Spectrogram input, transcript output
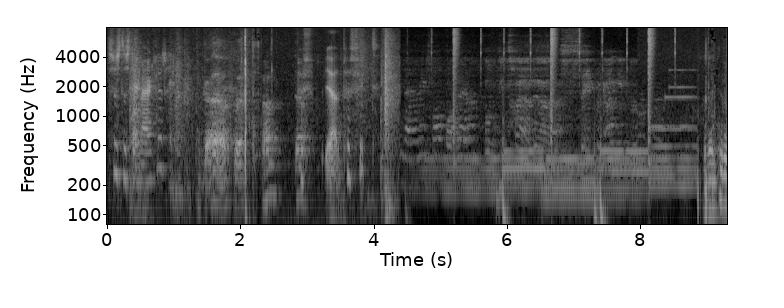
synes, det står mærkeligt. det gør jeg også. Sådan. Der. Ja, perfekt. Hvordan kan du...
